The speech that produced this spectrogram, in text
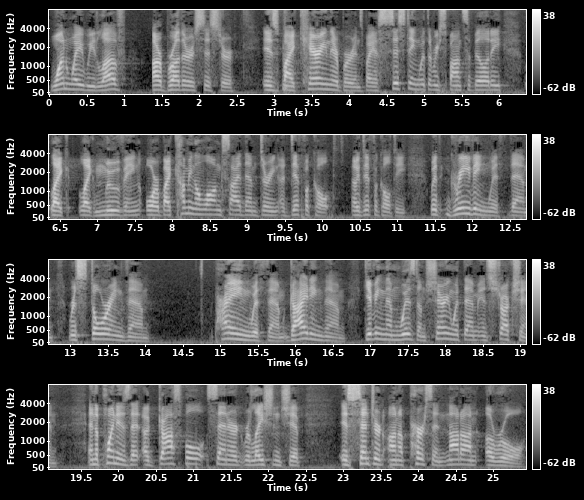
One way we love our brother or sister is by carrying their burdens, by assisting with the responsibility, like, like moving, or by coming alongside them during a, difficult, a difficulty, with grieving with them, restoring them, praying with them, guiding them, giving them wisdom, sharing with them instruction. And the point is that a gospel centered relationship is centered on a person, not on a rule.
